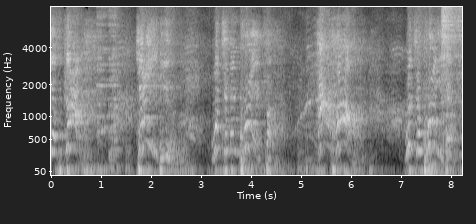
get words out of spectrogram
if God gave you what you've been praying for. How hard would you praise Him?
